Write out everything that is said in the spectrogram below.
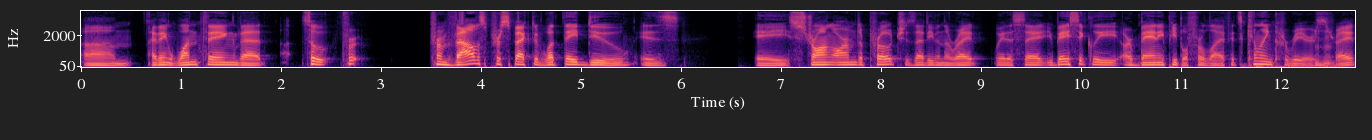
Um, I think one thing that so for from Valve's perspective, what they do is a strong armed approach. Is that even the right way to say it? You basically are banning people for life. It's killing careers, Mhm. right?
